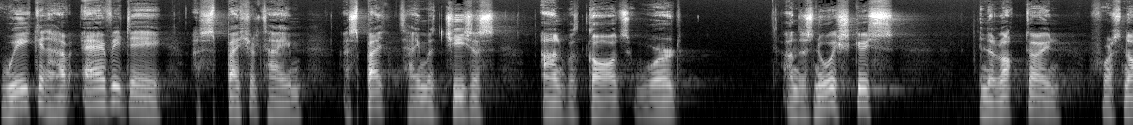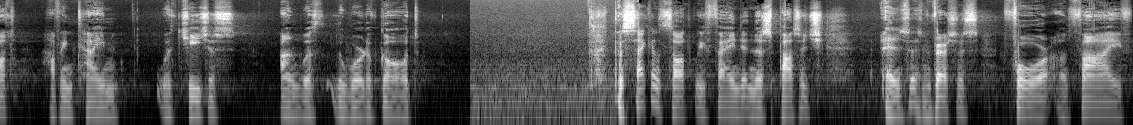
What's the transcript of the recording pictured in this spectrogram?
We can have every day a special time, a special time with Jesus and with God's Word. And there's no excuse in the lockdown for us not having time with Jesus and with the Word of God. The second thought we find in this passage is in verses 4 and 5.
